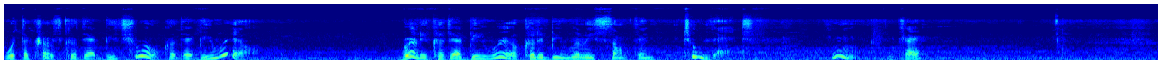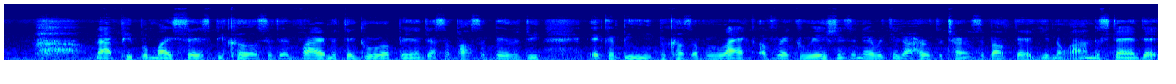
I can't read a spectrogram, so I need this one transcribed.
with the curse, could that be true? Could that be real? Really, could that be real? Could it be really something to that? Hmm. Okay. Now, people might say it's because of the environment they grew up in. That's a possibility. It could be because of lack of recreations and everything. I heard the terms about that. You know, I understand that.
